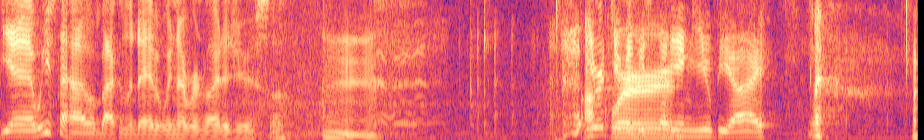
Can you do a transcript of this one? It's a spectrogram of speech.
yeah, we used to have them back in the day, but we never invited you. So you were too busy Awkward. studying UBI. All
